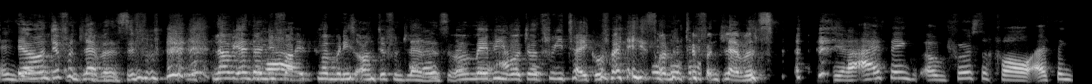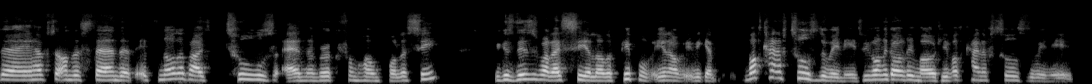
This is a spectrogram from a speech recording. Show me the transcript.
they're on different levels. now we identify yeah. companies on different levels. Or maybe what are three takeaways on different levels? yeah, I think um, first of all, I think they have to understand that it's not about tools and a work from home policy, because this is what I see a lot of people. You know, we get what kind of tools do we need? We want to go remotely. What kind of tools do we need?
